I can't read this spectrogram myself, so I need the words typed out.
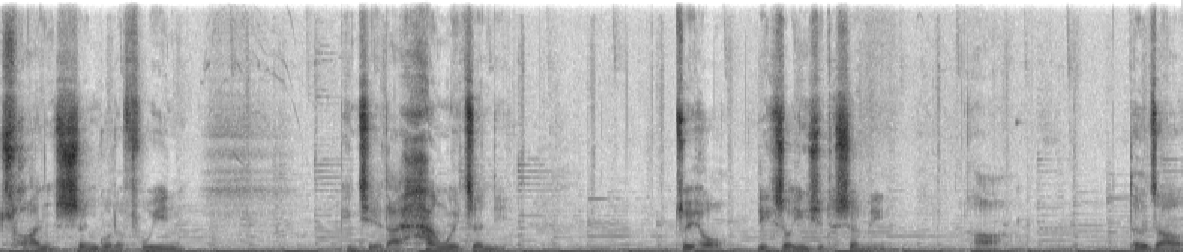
传神国的福音，并且来捍卫真理，最后领受应许的圣灵，啊，得着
